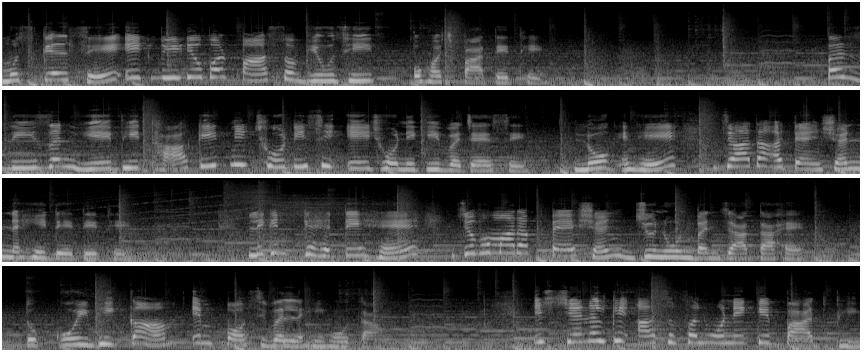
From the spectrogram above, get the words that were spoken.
मुश्किल से एक वीडियो पर 500 व्यूज़ ही पहुँच पाते थे। पर रीज़न ये भी था कि इतनी छोटी सी एज होने की वजह से लोग इन्हें ज़्यादा अटेंशन नहीं देते थे। लेकिन कहते हैं, जब हमारा पैशन जुनून बन जाता है तो कोई भी काम इम्पॉसिबल नहीं होता। इस चैनल के असफल होने के बाद भी,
